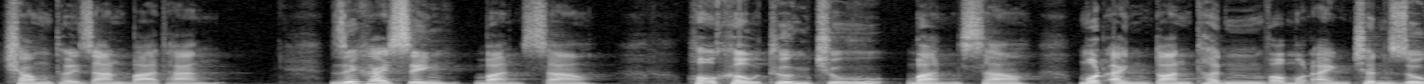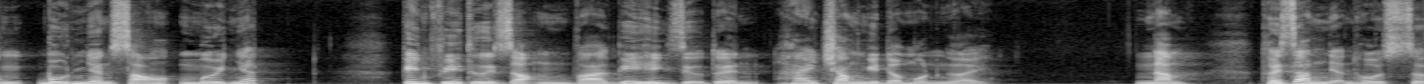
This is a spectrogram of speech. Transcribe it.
trong thời gian 3 tháng, giấy khai sinh bản sao, hộ khẩu thường trú bản sao, một ảnh toàn thân và một ảnh chân dung 4 x 6 mới nhất. Kinh phí thử giọng và ghi hình dự tuyển 200.000 đồng một người. 5. Thời gian nhận hồ sơ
